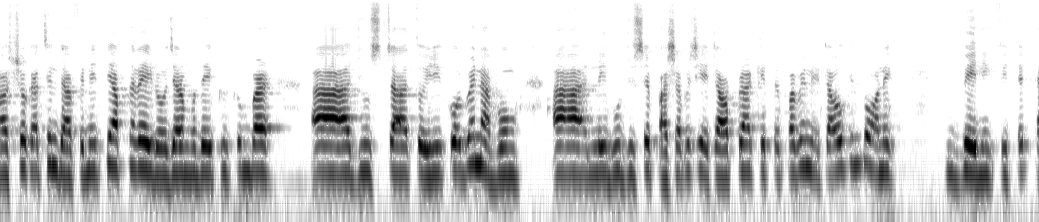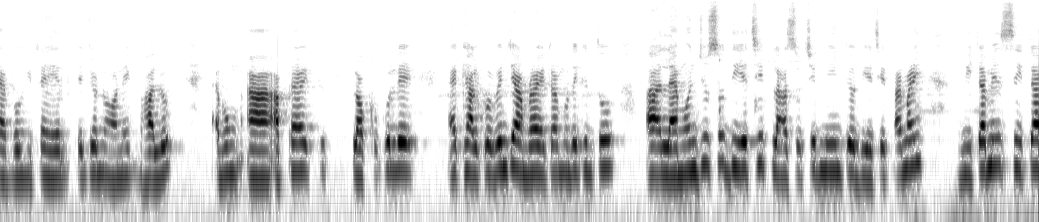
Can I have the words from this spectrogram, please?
দর্শক আছেন ডেফিনেটলি আপনারা এই রোজার মধ্যে কুকুম্বার জুসটা তৈরি করবেন এবং লেবু জুসের পাশাপাশি এটাও আপনারা খেতে পাবেন এটাও কিন্তু অনেক বেনিফিটেড এবং এটা হেলথের জন্য অনেক ভালো। এবং আপনারা একটু লক্ষ্য করলে খেয়াল করবেন যে আমরা এটার মধ্যে কিন্তু লেমন জুসও দিয়েছি প্লাস হচ্ছে মিন্টও দিয়েছি। তার মানে ভিটামিন সিটা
